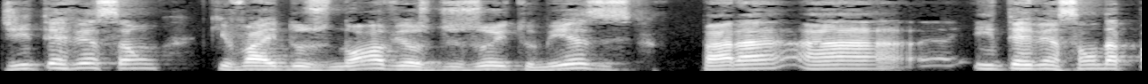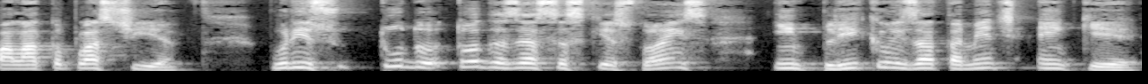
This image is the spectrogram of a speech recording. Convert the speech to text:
de intervenção, que vai dos nove aos 18 meses para a intervenção da palatoplastia. Por isso, tudo, todas essas questões implicam exatamente em que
